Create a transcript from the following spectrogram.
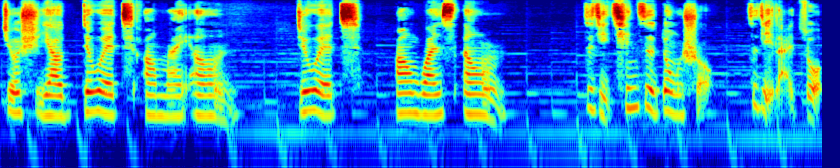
就是要 do it on my own，do it on one's own。自己亲自动手，自己来做。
